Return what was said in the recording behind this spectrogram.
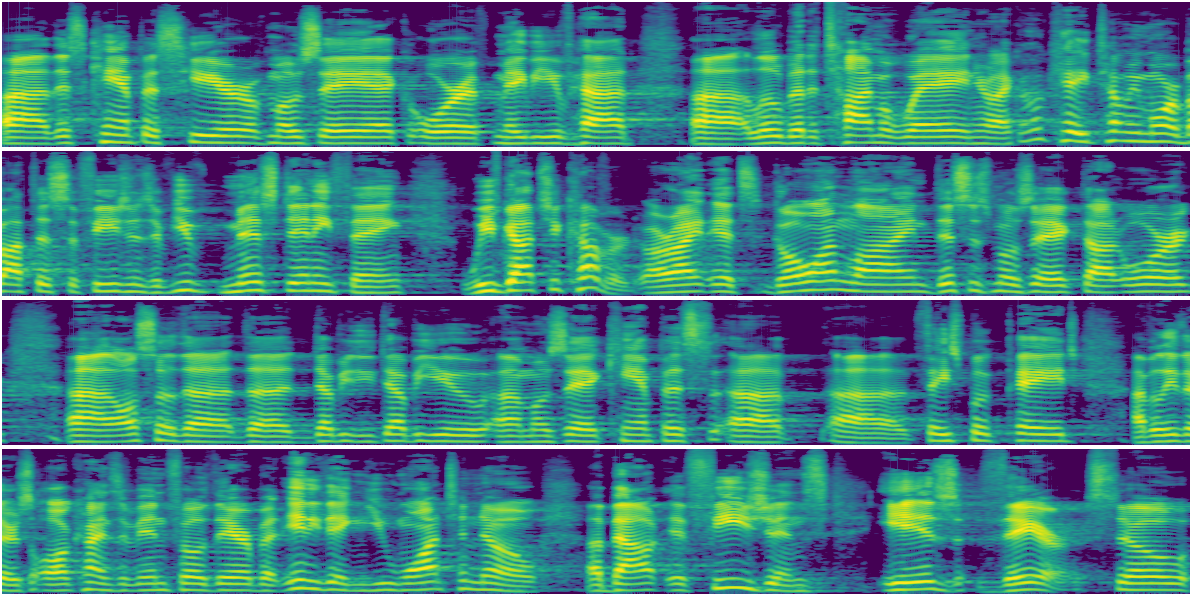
uh, this campus here of Mosaic, or if maybe you've had uh, a little bit of time away and you're like, okay, tell me more about this Ephesians. If you've missed anything, we've got you covered, all right? It's go online, this is mosaic.org, uh, also the, the WDW uh, Mosaic Campus uh, uh, Facebook page. I believe there's all kinds of info there, but anything you want to know about Ephesians, is there. So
